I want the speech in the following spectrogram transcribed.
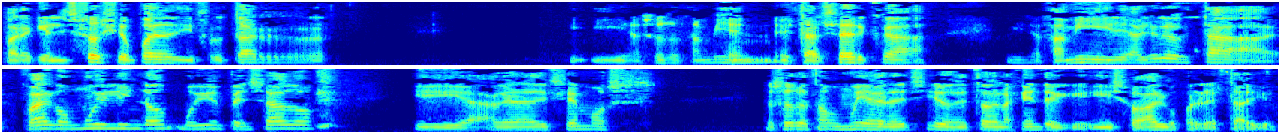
para que el socio pueda disfrutar y, nosotros también estar cerca y la familia. Yo creo que está fue algo muy lindo, muy bien pensado y agradecemos. Nosotros estamos muy agradecidos de toda la gente que hizo algo por el estadio.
